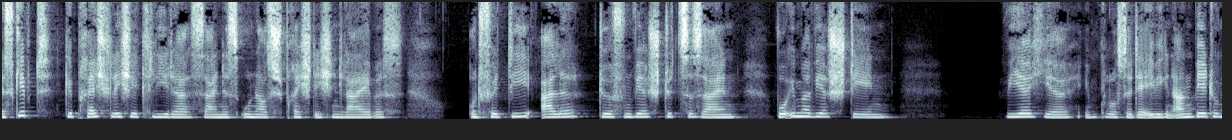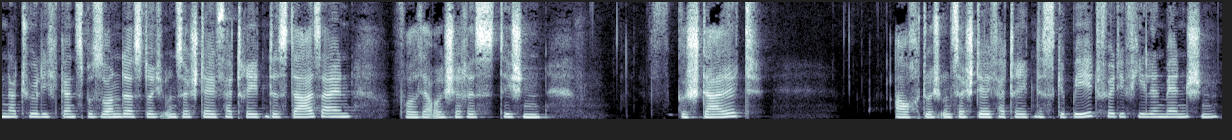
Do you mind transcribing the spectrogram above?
Es gibt gebrechliche Glieder seines unaussprechlichen Leibes, und für die alle dürfen wir Stütze sein, wo immer wir stehen, wir hier im Kloster der ewigen Anbetung natürlich ganz besonders durch unser stellvertretendes Dasein vor der eucharistischen Gestalt, auch durch unser stellvertretendes Gebet für die vielen Menschen.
